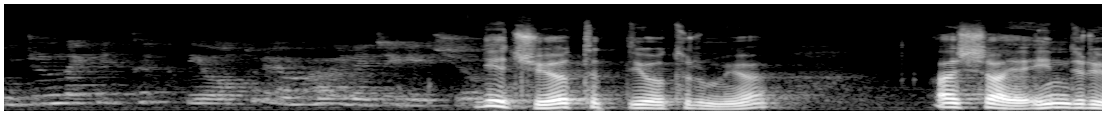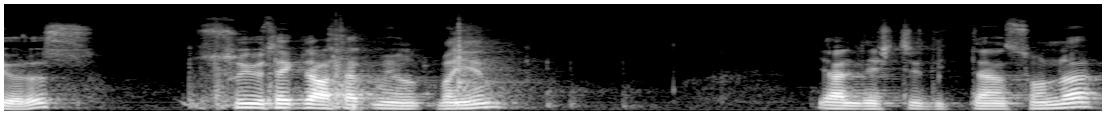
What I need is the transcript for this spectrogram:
Ucundaki tık diye oturuyor mu öylece geçiyor. Geçiyor, tık diye oturmuyor. Aşağıya indiriyoruz. Suyu tekrar takmayı unutmayın. Yerleştirdikten sonra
